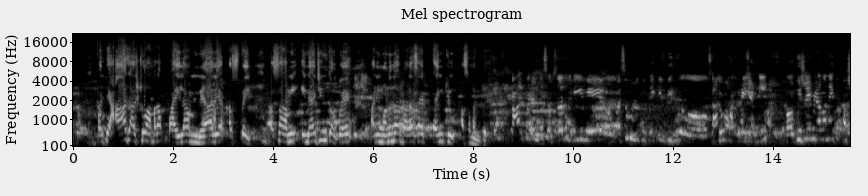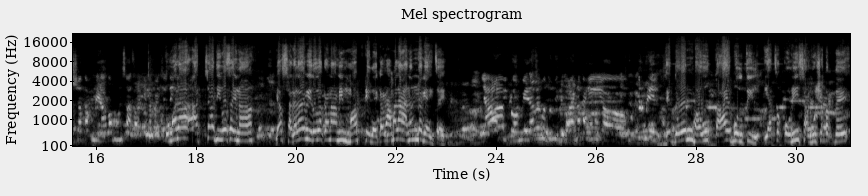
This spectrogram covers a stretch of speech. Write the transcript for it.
पण ते आज अश्रू आम्हाला पाहायला मिळाले असते असं आम्ही इमॅजिन करतोय. आणि म्हणूनच बाळासाहेब थँक्यू असं म्हणतोय. कालपर्यंत सत्ताधारी हे असं म्हणत होते की विरो उद्धव ठाकरे यांनी विजय मेळावा नाही तर पश्चाताप मेळावा म्हणून साजरा केला पाहिजे. तुम्हाला आजचा दिवस आहे ना या सगळ्या विरोधकांना आम्ही माफ केलंय कारण आम्हाला आनंद घ्यायचा आहे या मेळाव्यामधून विरोधकांना काही उत्तर मिळेल? ते दोन भाऊ काय बोलतील याचं कोणी सांगू शकत नाही.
